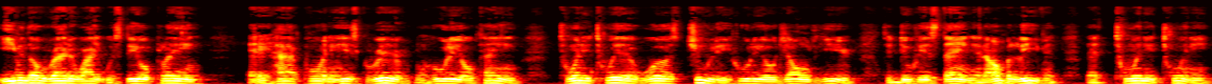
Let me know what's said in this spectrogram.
even though Roddy White was still playing at a high point in his career when Julio came, 2012 was truly Julio Jones' year to do his thing. And I'm believing that 2020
